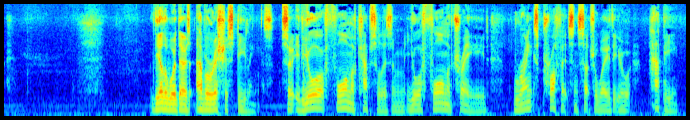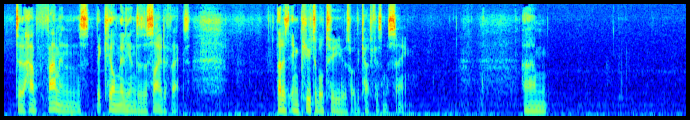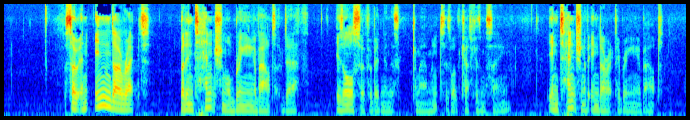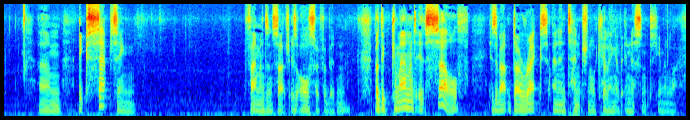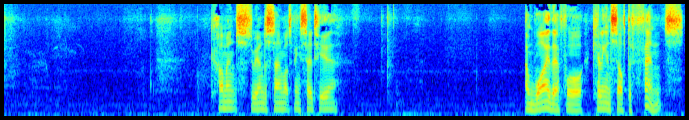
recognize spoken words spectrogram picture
the other word there is avaricious dealings. So if your form of capitalism, your form of trade, ranks profits in such a way that you're happy to have famines that kill millions as a side effect. That is imputable to you, is what the Catechism is saying. Um, so, an indirect but intentional bringing about of death is also forbidden in this commandment, is what the Catechism is saying. Intention of indirectly bringing about. Um, accepting famines and such is also forbidden. But the commandment itself is about direct and intentional killing of innocent human life. Comments? Do we understand what's being said here? And why, therefore, killing in self defense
